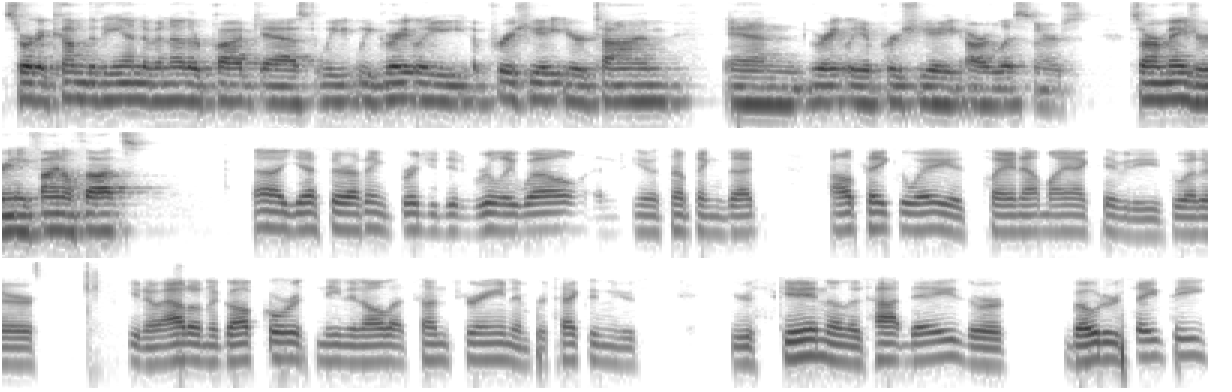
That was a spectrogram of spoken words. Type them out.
sort of come to the end of another podcast. We we greatly appreciate your time and greatly appreciate our listeners. Sergeant Major, any final thoughts? Uh, yes, sir. I think Bridget did really well, and you know something that I'll take away is planning out my activities, whether you know out on the golf course, needing all that sunscreen and protecting your your skin on those hot days, or boater safety.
